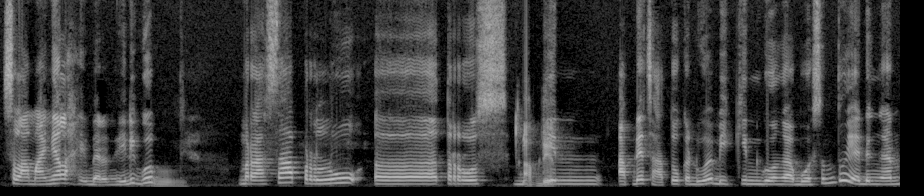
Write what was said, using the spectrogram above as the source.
selamanya lah ibaratnya. Jadi gue Hmm. merasa perlu eh, terus bikin update. satu, kedua bikin gue nggak bosen tuh ya dengan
